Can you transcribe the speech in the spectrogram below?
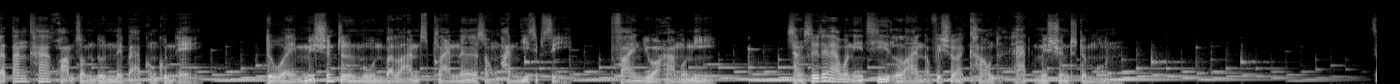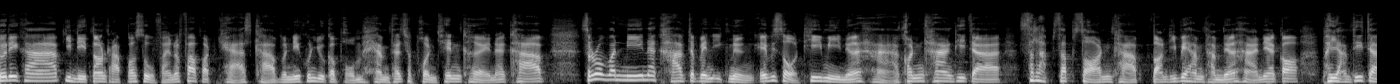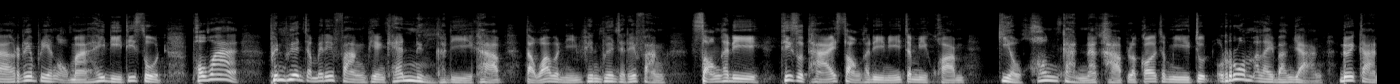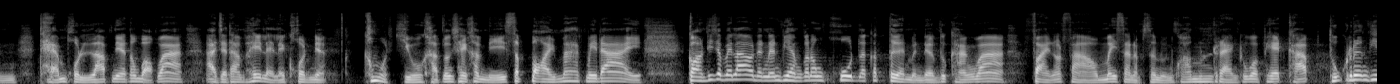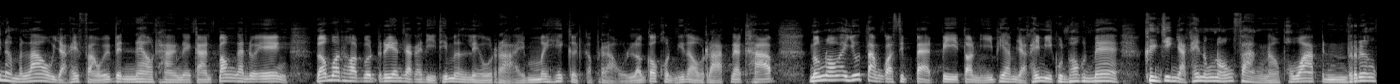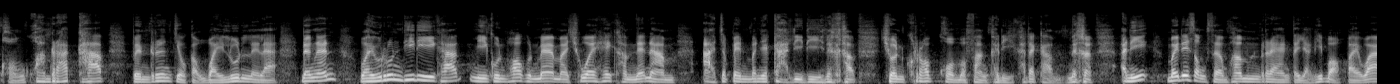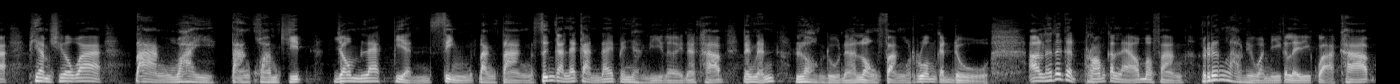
และตั้งค่าความสมดุลในแบบของคุณเอง ด้วย Mission to the Moon Balance Planner 2024 Find Your Harmony สั่งซื้อได้แล้ววันนี้ที่ Line Official Account at Mission to the Moon สวัสดีครับ ยินดีต้อนรับเข้าสู่ File Not Found Podcast ครับวันนี้คุณอยู่กับผมแฮมทัชพลเช่นเคยนะครับสำหรับวันนี้นะครับจะเป็นอีกหนึ่ง episode ที่มีเนื้อหาค่อนข้างที่จะสลับซับซ้อนครับ ตอนที่พี่แฮมทำเนื้อหาเนี่ยก็พยายามที่จะเรียบเรียงออกมาให้ดีที่สุด เพราะว่าเพื่อนๆจะไม่ได้ฟังเพียงแค่หนึ่งคดีครับแต่ว่าวันนี้เพื่อนๆจะได้ฟัง 2 คดีที่สุดท้าย 2 คดีนี้จะมีความ เกี่ยวข้องกันนะครับ แล้วก็จะมีจุดร่วมอะไรบางอย่าง ด้วยกันแถมผลลัพธ์เนี่ยต้องบอกว่าอาจจะทำให้หลาย ๆ คนเนี่ยขมวดคิ้วครับต้องใช้คำนี้สปอยมากไม่ได้ ก่อนที่จะไปเล่าดังนั้นพี่แอมก็ต้องพูดแล้วก็เตือนเหมือนเดิมทุกครั้งว่าฝ่ายนอตฟาวไม่สนับสนุนความรุนแรงทุกประเภทครับ ทุกเรื่องที่นำมาเล่าอยากให้ฟังไว้เป็นแนวทางในการป้องกันตัวเอง แล้วมาถอดบทเรียนจากอดีตที่มันเลวร้ายไม่ให้เกิดกับเรา แล้วก็คนที่เรารักนะครับ น้องๆอายุต่ำกว่า 18 ปี ตอนนี้พี่แอมอยากให้มีคุณพ่อคุณแม่คือจริงอยากให้น้องๆฟังเนาะเพราะว่าเป็นเรื่องของความรักครับ เป็นเรื่องเกี่ยวกับวัยรุ่นเลยแหละ ดังนั้นวัยรุ่นที่ดีครับ มีคุณพ่อคุณแม่มาช่วยให้คำแนะนำอาจจะเป็นบรรยากาศดีๆนะครับชวนครอบครัวมาฟังคดีฆาตกรรมนะครับอันนี้ไม่ได้ส่งเสริมความรุนแรงแต่อย่างที่บอกไปว่าพี่แอมเชื่อว่าต่างวัยต่างความคิดย่อมแลกเปลี่ยนสิ่งต่างๆ ซึ่งกันและกันได้เป็นอย่างดีเลยนะครับ ดังนั้นลองดูนะลองฟังร่วมกันดูเอาแล้วถ้าเกิดพร้อมกันแล้วมาฟังเรื่องราวในวันนี้กันเลยดีกว่าครับ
